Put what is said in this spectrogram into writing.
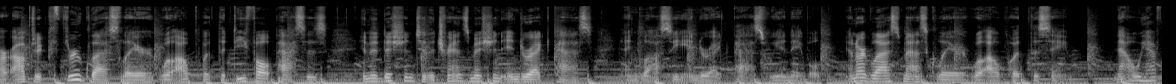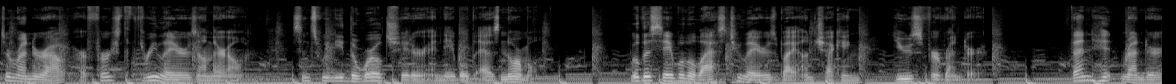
Our object through glass layer will output the default passes in addition to the transmission indirect pass and glossy indirect pass we enabled. And our glass mask layer will output the same. Now we have to render out our first three layers on their own, since we need the world shader enabled as normal. We'll disable the last two layers by unchecking Use for Render. Then hit Render,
